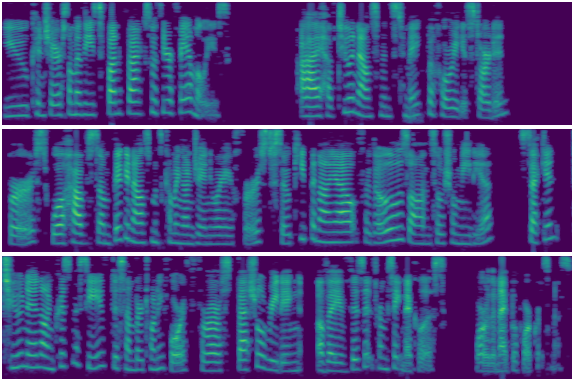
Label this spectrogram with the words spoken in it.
you can share some of these fun facts with your families. I have two announcements to make before we get started. First, we'll have some big announcements coming on January 1st, so keep an eye out for those on social media. Second, tune in on Christmas Eve, December 24th, for our special reading of A Visit from St. Nicholas, or the night before Christmas.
